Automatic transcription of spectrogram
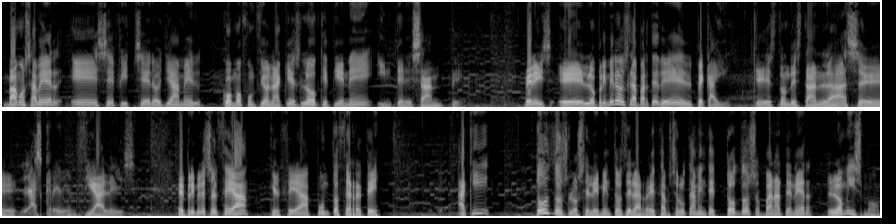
vamos a ver ese fichero YAML, cómo funciona, qué es lo que tiene interesante. Veréis, eh, lo primero es la parte del PKI, que es donde están las, eh, las credenciales. El primero es el CA, que el CA.crt. Aquí todos los elementos de la red, absolutamente todos, van a tener lo mismo.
